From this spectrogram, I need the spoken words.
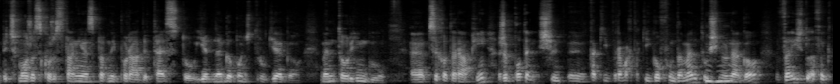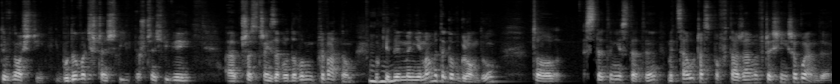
być może skorzystanie z pewnej porady, testu, jednego bądź drugiego, mentoringu, e, psychoterapii, żeby potem e, taki, w ramach takiego fundamentu mhm. silnego wejść do efektywności i budować szczęśli, szczęśliwiej e, przestrzeń zawodową i prywatną. Mhm. Bo kiedy my nie mamy tego wglądu, to stety, niestety, my cały czas powtarzamy wcześniejsze błędy.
